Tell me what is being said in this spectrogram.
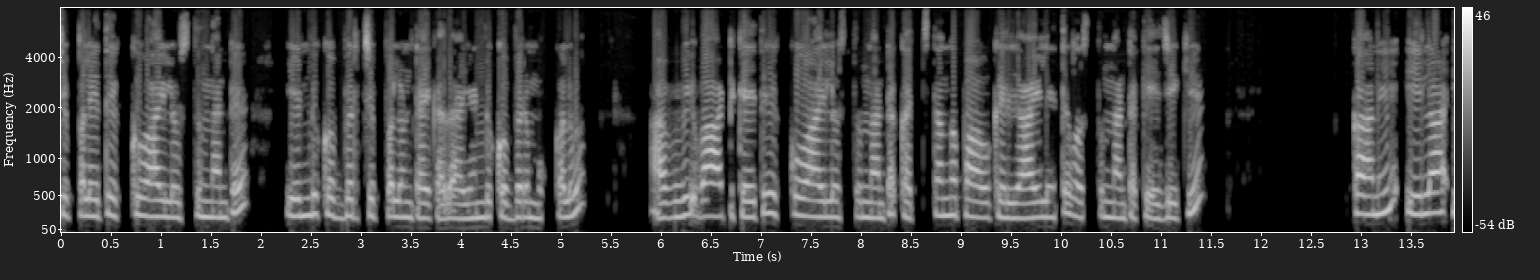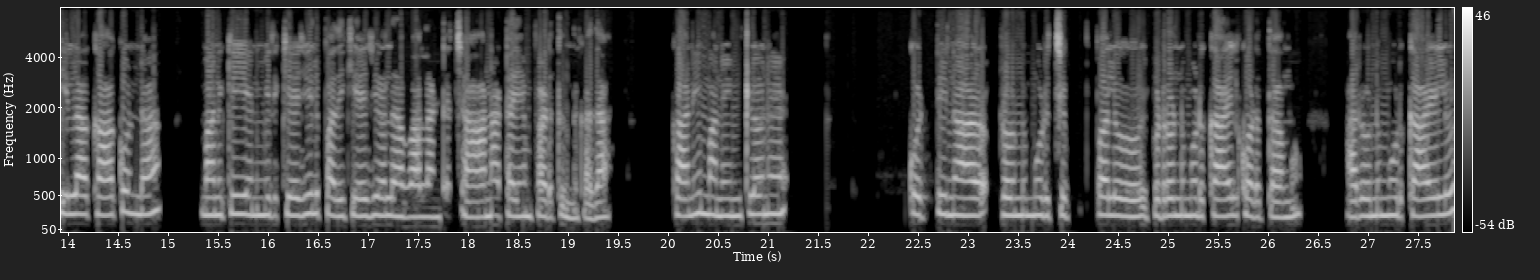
చిప్పలు అయితే ఎక్కువ ఆయిల్ వస్తుందంటే ఎండు కొబ్బరి చిప్పలు ఉంటాయి కదా ఎండు కొబ్బరి ముక్కలు. అవి వాటికైతే ఎక్కువ ఆయిల్ వస్తుందంట. ఖచ్చితంగా పావు కేజీ ఆయిల్ అయితే వస్తుందంట కేజీకి. కానీ ఇలా ఇలా కాకుండా మనకి ఎనిమిది కేజీలు పది కేజీలు అవ్వాలంటే చాలా టైం పడుతుంది కదా. కానీ మన ఇంట్లోనే కొట్టిన రెండు మూడు చిప్పలు ఇప్పుడు రెండు మూడు కాయలు కొడతాము. ఆ రెండు మూడు కాయలు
